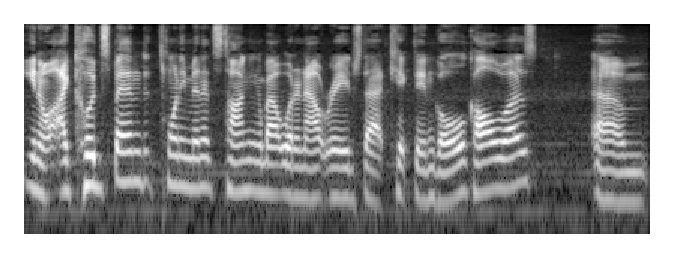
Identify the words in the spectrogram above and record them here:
you know, I could spend 20 minutes talking about what an outrage that kicked in goal call was. Um,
